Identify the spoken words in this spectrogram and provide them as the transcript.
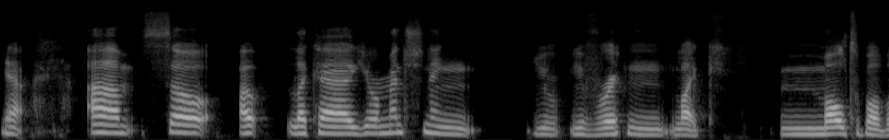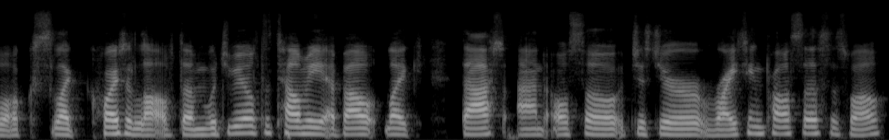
Yeah. Um, so, uh, like, uh, you're mentioning you you've written like multiple books, like quite a lot of them. Would you be able to tell me about like that and also just your writing process as well?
